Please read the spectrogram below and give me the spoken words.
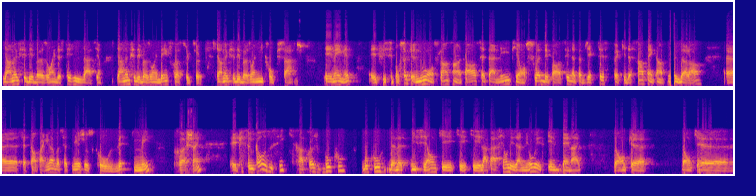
il y en a que c'est des besoins de stérilisation, il y en a que c'est des besoins d'infrastructure, il y en a que c'est des besoins de micropuçage, et même Et puis, c'est pour ça que nous, on se lance encore cette année, puis on souhaite dépasser notre objectif qui est de 150 000 euh, Cette campagne-là va se tenir jusqu'au 8 mai prochain. Et puis, c'est une cause aussi qui se rapproche beaucoup, beaucoup de notre mission, qui est, qui est, qui est la passion des animaux et, le bien-être. Donc, euh, donc, euh,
